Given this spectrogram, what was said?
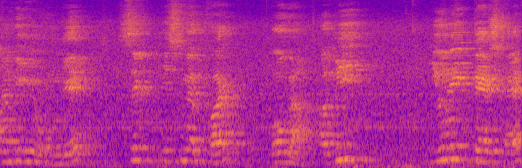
खंड ही होंगे। सिर्फ़ इसमें फ़र्क होगा। अभी यूनिट टेस्ट है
